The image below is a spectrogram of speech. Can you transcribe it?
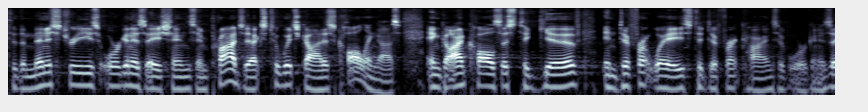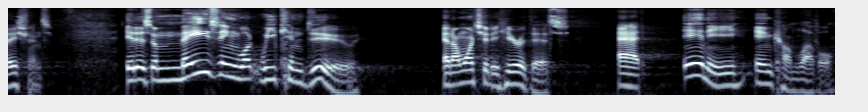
to the ministries, organizations, and projects to which God is calling us. And God calls us to give in different ways to different kinds of organizations. It is amazing what we can do, and I want you to hear this, at any income level.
